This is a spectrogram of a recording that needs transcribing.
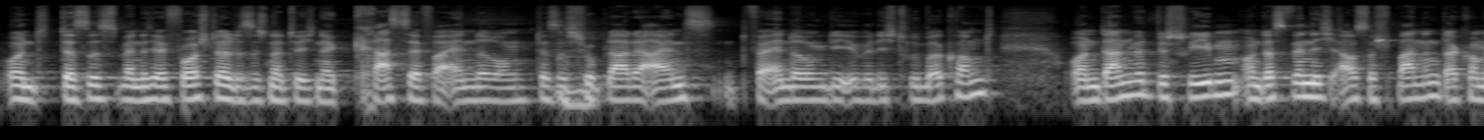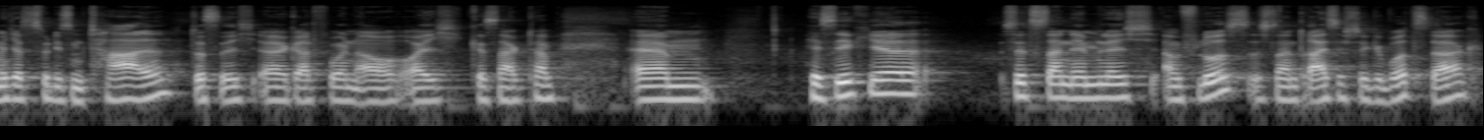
Und das ist, wenn ihr euch vorstellt, das ist natürlich eine krasse Veränderung. Das ist mhm. Schublade 1, Veränderung, die über dich drüber kommt. Und dann wird beschrieben, und das finde ich auch so spannend, da komme ich jetzt zu diesem Tal, das ich äh, gerade vorhin auch euch gesagt habe. Ähm, Hesekiel sitzt dann nämlich am Fluss, ist sein 30. Geburtstag.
